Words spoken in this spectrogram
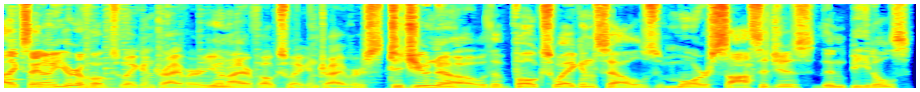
Alex, I know you're a Volkswagen driver. You and I are Volkswagen drivers. Did you know that Volkswagen sells more sausages than Beetles?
